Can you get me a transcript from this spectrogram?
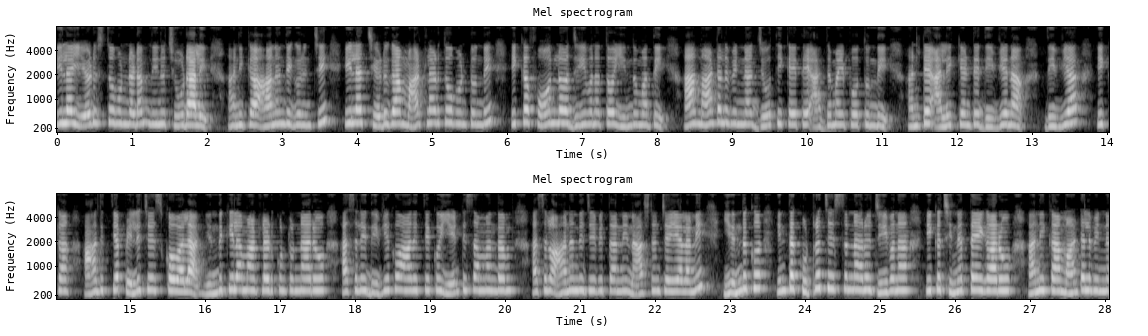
ఇలా ఏడుస్తూ ఉండడం నేను చూడాలి. అనిక ఆనంది గురించి ఇలా చెడుగా మాట్లాడుతూ ఉంటుంది. ఇక ఫోన్లో జీవనతో ఇందుమతి. ఆ మాటలు విన్న జ్యోతికైతే అర్థమైపోతుంది. అంటే అలెక్కి అంటే దివ్యనా? దివ్య ఇక ఆదిత్య పెళ్ళి చేసుకోవాలా? ఎందుకు ఇలా మాట్లాడుకుంటున్నారు? అసలు ఈ దివ్యకు ఆదిత్యకు ఏంటి సంబంధం? అసలు ఆనంది జీవితాన్ని నాశనం చేయాలని ఎందుకు ఇంత కుట్ర చేస్తున్నారు జీవన? ఇక చిన్నత్తయ్య గారు అనిక మాటలు విన్న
